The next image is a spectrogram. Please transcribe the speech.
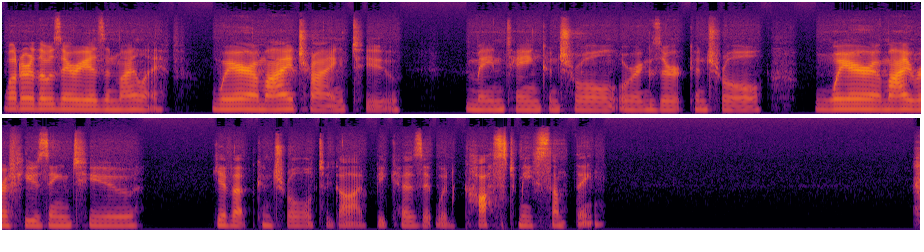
what are those areas in my life? Where am I trying to maintain control or exert control? Where am I refusing to give up control to God because it would cost me something?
